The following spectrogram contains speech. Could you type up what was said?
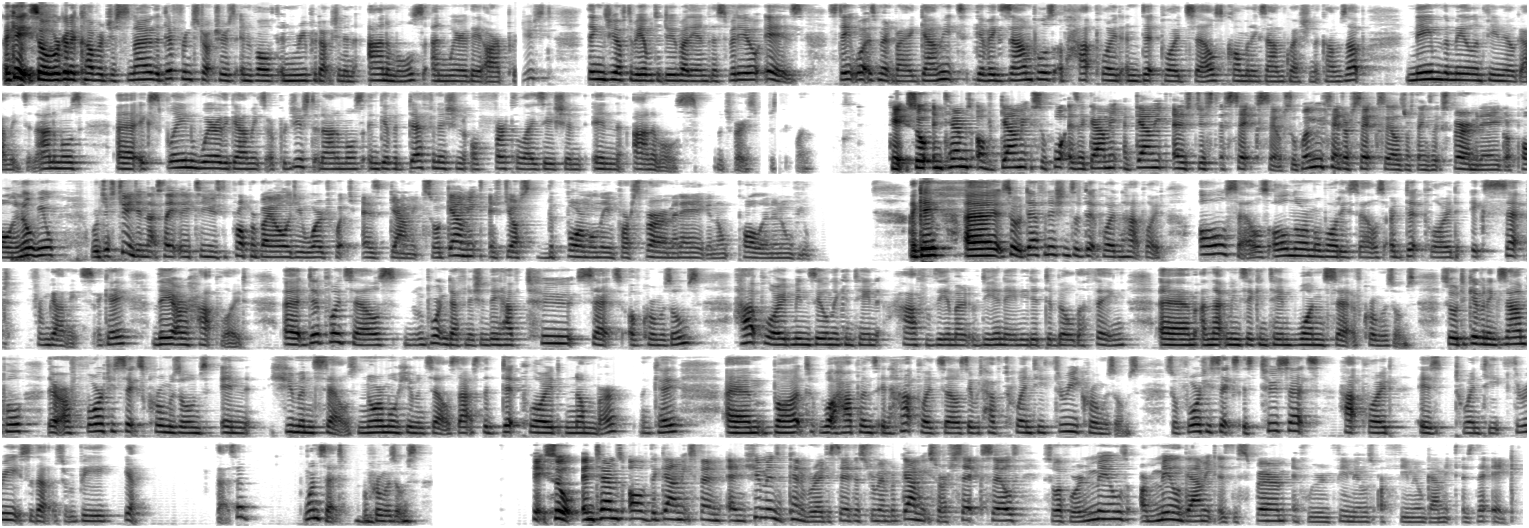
Okay, so we're going to cover just now the different structures involved in reproduction in animals and where they are produced. Things you have to be able to do by the end of this video is state what is meant by a gamete, give examples of haploid and diploid cells, common exam question that comes up, name the male and female gametes in animals, uh, explain where the gametes are produced in animals, and give a definition of fertilization in animals, which is a very specific one. Okay, so in terms of gametes, so what is a gamete? A gamete is just a sex cell. So when we've said our sex cells are things like sperm and egg or ovule, we're just changing that slightly to use the proper biology word, which is gamete. So a gamete is just the formal name for sperm and egg and pollen and ovule. Okay, uh, so definitions of diploid and haploid. All cells, all normal body cells are diploid except from gametes, okay? They are haploid. Uh, diploid cells, important definition, they have two sets of chromosomes Haploid means they only contain half of the amount of DNA needed to build a thing, um, and that means they contain one set of chromosomes. So to give an example, there are 46 chromosomes in human cells, normal human cells. That's the diploid number, okay? Um, but what happens in haploid cells, they would have 23 chromosomes. So 46 is two sets, haploid is 23, so that would be, yeah, that's it. One set of chromosomes. Okay, so in terms of the gametes found in humans, I've kind of already said this. Remember, gametes are sex cells. So if we're in males, our male gamete is the sperm. If we're in females, our female gamete is the egg.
